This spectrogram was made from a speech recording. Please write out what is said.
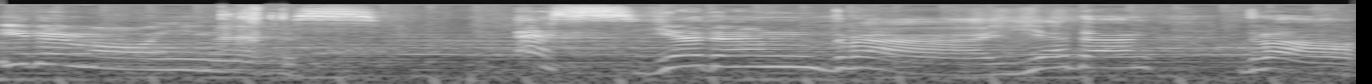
Idemo, Ines. S, jedan, dva, jedan, dva.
